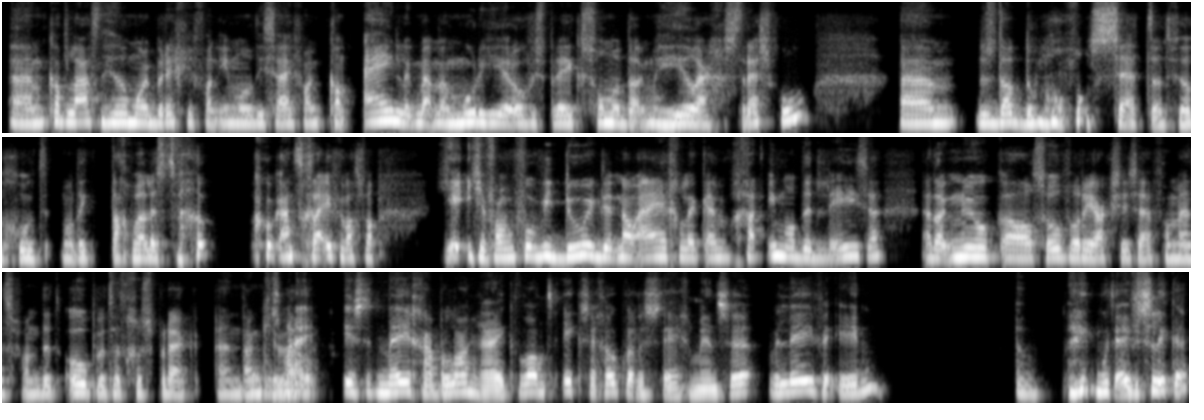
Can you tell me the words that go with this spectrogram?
ehm, ik had laatst een heel mooi berichtje van iemand die zei van, ik kan eindelijk met mijn moeder hierover spreken zonder dat ik me heel erg gestrest voel. Ehm, dus dat doet me ontzettend veel goed. Want ik dacht wel eens, terwijl ik ook aan het schrijven was van... Jeetje, van voor wie doe ik dit nou eigenlijk? En gaat iemand dit lezen? En dat ik nu ook al zoveel reacties heb van mensen van... Dit opent het gesprek en dank je Volgens mij is het mega belangrijk, want ik zeg ook wel eens tegen mensen, we leven in, een, ik moet even slikken,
